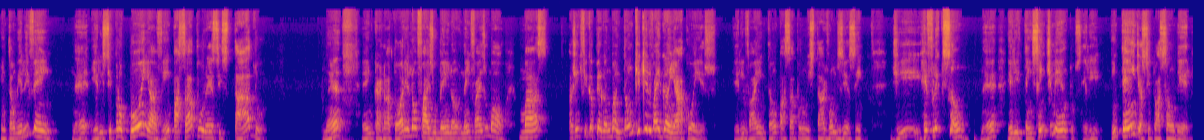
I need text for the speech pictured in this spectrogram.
Então ele vem, né? Ele se propõe a vir passar por esse estado, né? Encarnatório, ele não faz o bem, não, nem faz o mal, mas a gente fica pegando, bom, então o que, que ele vai ganhar com isso? Ele vai então passar por um estágio, vamos dizer assim, de reflexão, né? Ele tem sentimentos, ele entende a situação dele.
